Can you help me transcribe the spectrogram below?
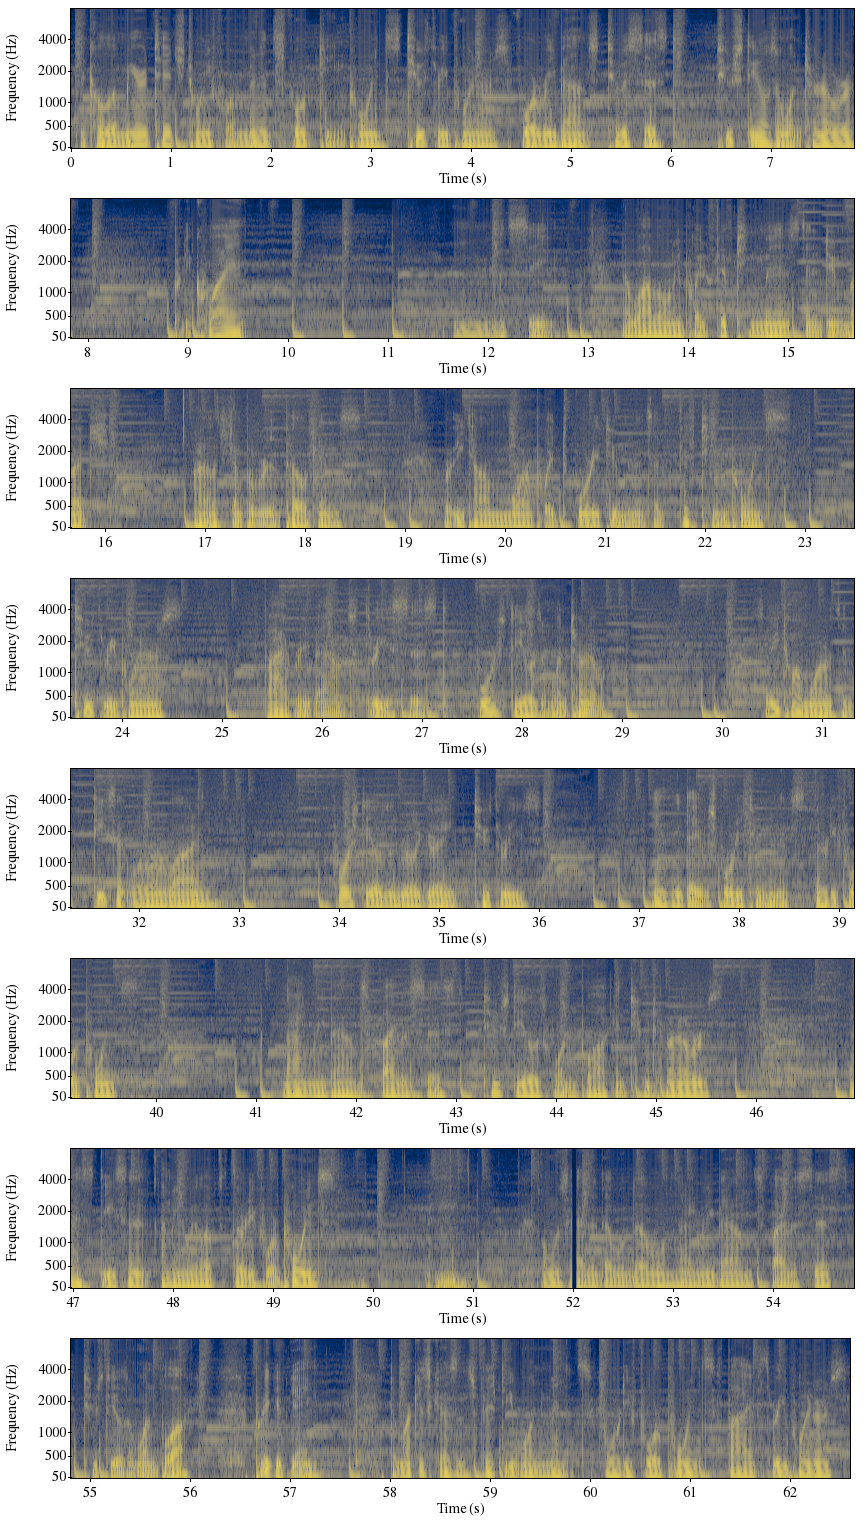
Nikola Mirotic, 24 minutes, 14 points, 2 three pointers, 4 rebounds, 2 assists, 2 steals, and 1 turnover. Pretty quiet. Mm, let's see. Nwaba only played 15 minutes, didn't do much. Alright, let's jump over to the Pelicans. Where E'Twaun Moore played 42 minutes, had 15 points, 2 three pointers, 5 rebounds, 3 assists, 4 steals, and 1 turnover. So E'Twaun Moore was a decent little line. 4 steals is really great, 2 threes. Anthony Davis, 42 minutes, 34 points, 9 rebounds, 5 assists, 2 steals, 1 block, and 2 turnovers. That's decent. I mean, we love the 34 points. almost had a double double, nine rebounds, five assists, two steals, and one block. Pretty good game. DeMarcus Cousins, 51 minutes, 44 points, 5 three pointers,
